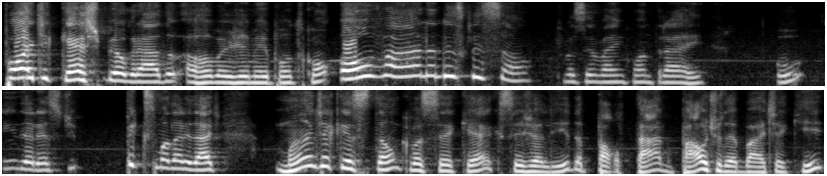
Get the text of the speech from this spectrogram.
podcastbelgrado.gmail.com ou vá na descrição que você vai encontrar aí o endereço de Pix Modalidade. Mande a questão que você quer que seja lida, pautado, paute o debate aqui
